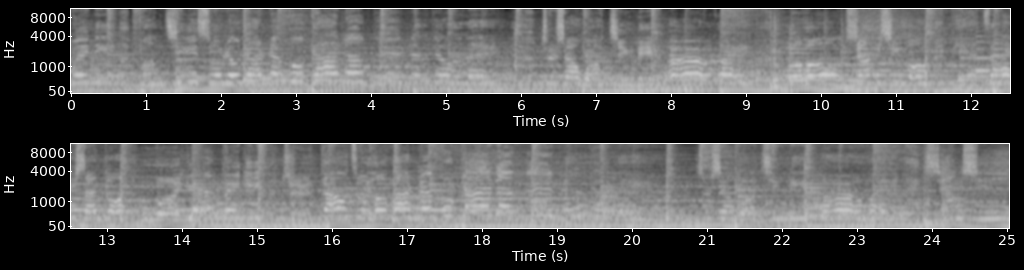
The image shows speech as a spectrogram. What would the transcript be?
为你放弃所有男人不该让女人流泪，至少我尽力而为。哦，相信我，别再闪躲，我愿陪你，直到最后。男人不该让女人流泪，至少我尽力而为。相信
